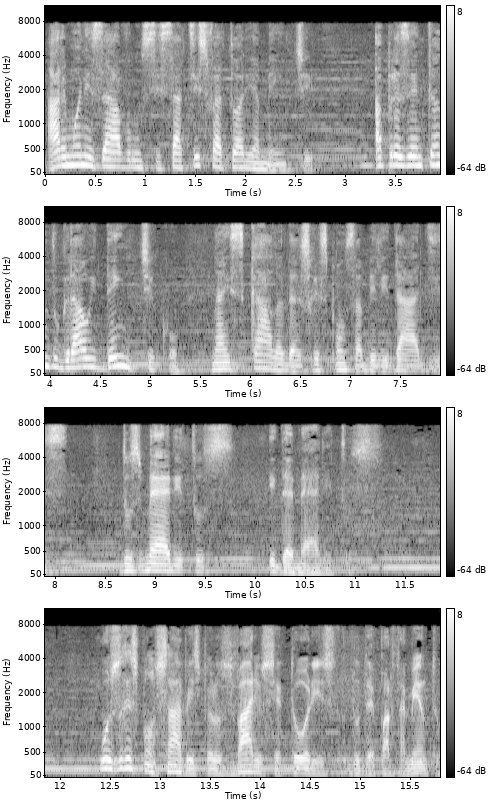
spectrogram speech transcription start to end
harmonizavam-se satisfatoriamente, apresentando grau idêntico na escala das responsabilidades, dos méritos e deméritos. Os responsáveis pelos vários setores do departamento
